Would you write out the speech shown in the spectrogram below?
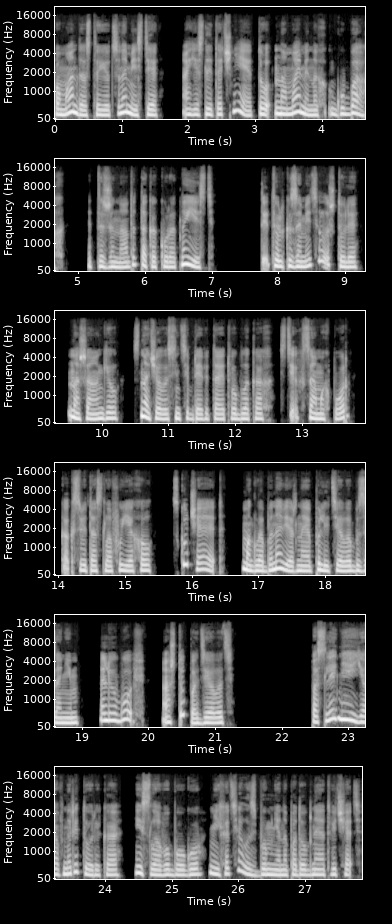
помада остается на месте, а если точнее, то на маминых губах. Это же надо так аккуратно есть. Ты только заметила, что ли? Наш ангел с начала сентября витает в облаках, с тех самых пор, как Святослав уехал. Скучает. Могла бы, наверное, полетела бы за ним. Любовь. А что поделать? Последняя явно риторика. И, слава богу, не хотелось бы мне на подобное отвечать.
